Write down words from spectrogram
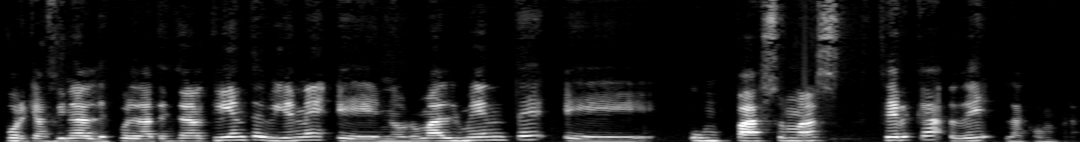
Porque al final, después de la atención al cliente, viene normalmente un paso más cerca de la compra.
